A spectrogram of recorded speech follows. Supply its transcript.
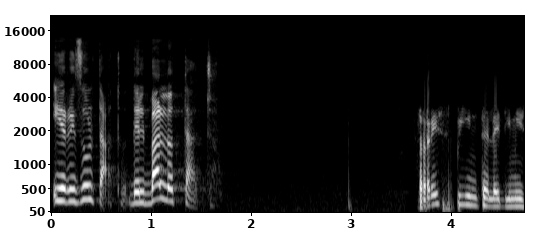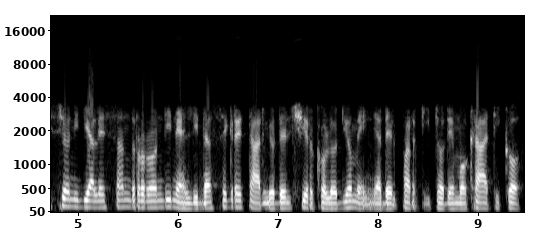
il risultato del ballottaggio. Respinte le dimissioni di Alessandro Rondinelli da segretario del Circolo di Omegna del Partito Democratico.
